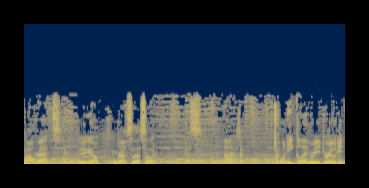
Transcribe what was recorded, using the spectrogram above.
wow. Congrats. There you go. Congrats to that seller. Yes. Very excited. 20 Glenridge Road in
